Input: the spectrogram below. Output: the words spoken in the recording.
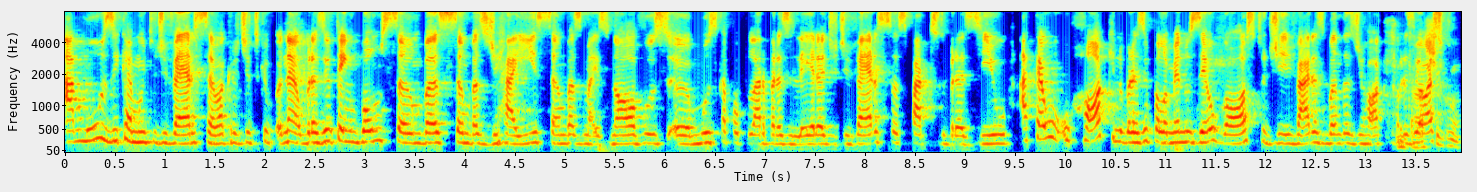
A música é muito diversa. Eu acredito que né, o Brasil tem bons sambas, sambas de raiz, sambas mais novos, uh, música popular brasileira de diversas partes do Brasil. Até o, o, rock no Brasil, pelo menos eu gosto de várias bandas de rock no Brasil. Eu acho que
